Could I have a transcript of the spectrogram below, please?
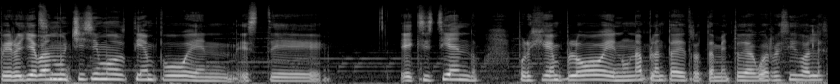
pero llevan muchísimo tiempo en este existiendo. Por ejemplo, en una planta de tratamiento de aguas residuales,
